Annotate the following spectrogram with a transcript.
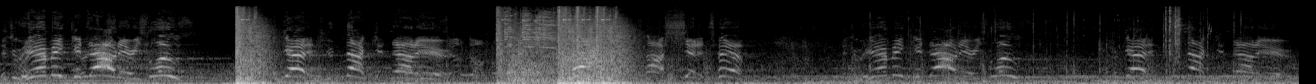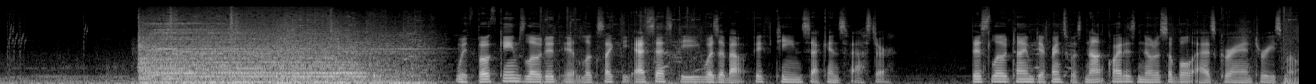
Did you hear me? Get down here, he's loose! Forget it, you're not getting out of here! Ah, shit, it's him! Did you hear me? Get down here, he's loose! Forget it, you're not getting out With both games loaded, it looks like the SSD was about 15 seconds faster. This load time difference was not quite as noticeable as Gran Turismo.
